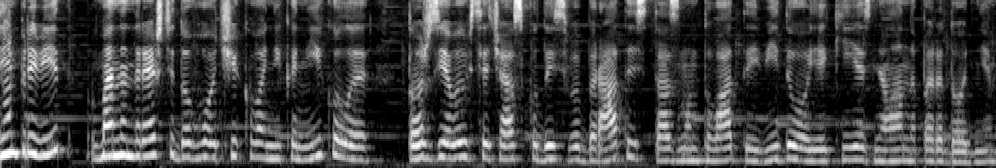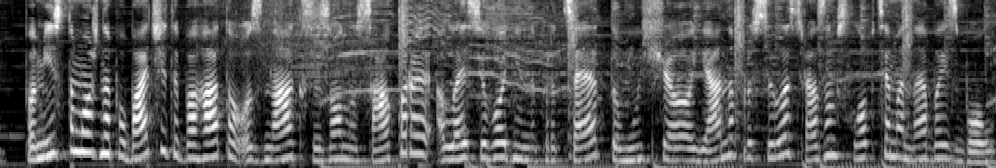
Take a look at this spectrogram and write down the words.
Всім привіт! В мене нарешті довгоочікувані канікули, тож з'явився час кудись вибиратись та змонтувати відео, які я зняла напередодні. По місту можна побачити багато ознак сезону сакури, але сьогодні не про це, тому що я напросилась разом з хлопцями на бейсбол.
